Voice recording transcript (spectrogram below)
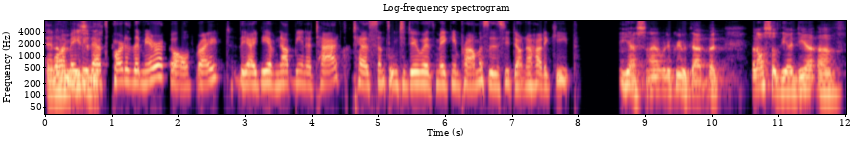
And well, maybe that's part of the miracle, right? The idea of not being attached has something to do with making promises you don't know how to keep. Yes, I would agree with that. But but also the idea of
